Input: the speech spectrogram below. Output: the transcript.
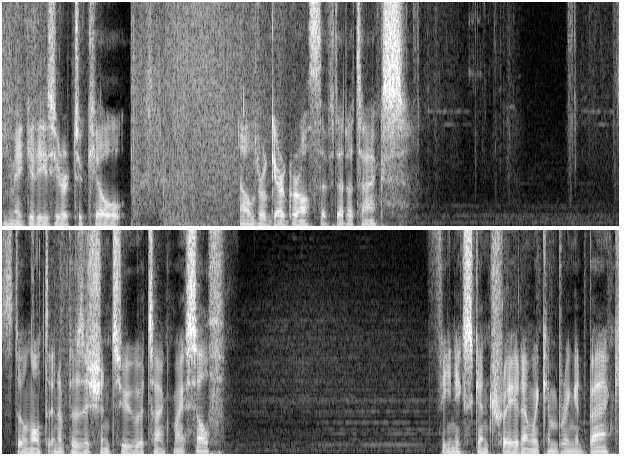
Make it easier to kill Elder Gargaroth if that attacks. Still not in a position to attack myself. Phoenix can trade and we can bring it back.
